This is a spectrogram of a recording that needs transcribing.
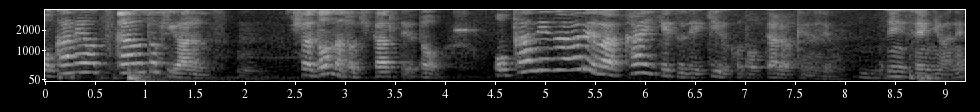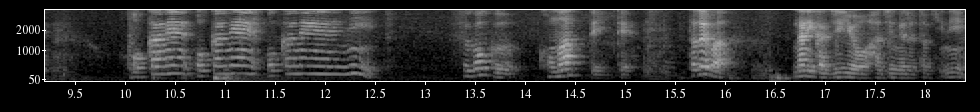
お金を使う時があるんです。それはどんな時かっていうとお金があれば解決できることってあるわけですよ。人生にはねお金お金お金にすごく困っていて例えば何か事業を始める時に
